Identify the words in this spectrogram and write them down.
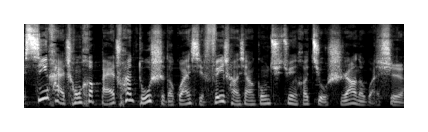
新海诚和白川独史的关系非常像宫崎骏和久石让的关系，是，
